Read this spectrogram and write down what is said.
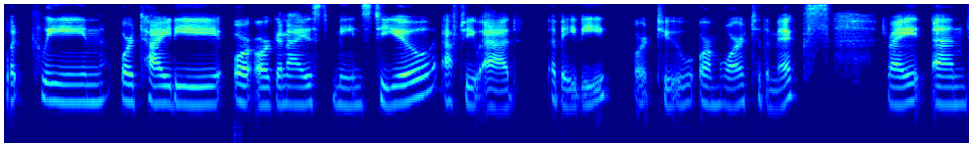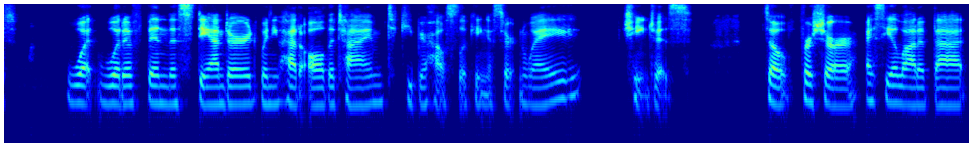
what clean or tidy or organized means to you after you add a baby or two or more to the mix, right? And what would have been the standard when you had all the time to keep your house looking a certain way changes. So, for sure, I see a lot of that.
